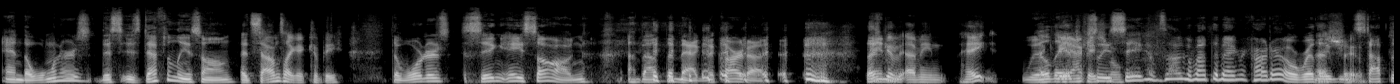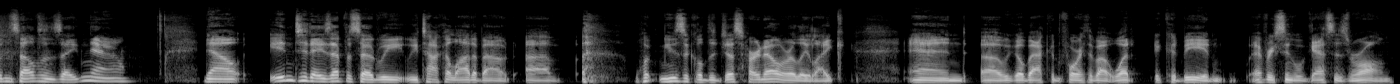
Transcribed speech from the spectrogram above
And the Warners, this is definitely a song. It sounds like it could be. The Warners sing a song about the Magna Carta. That could, I mean, hey, Will That could be they actually sing a song about the Magna Carta, or will they true. stop themselves and say no? Now, in today's episode, we we talk a lot about uh, what musical did Jess Harnell really like, and uh, we go back and forth about what it could be, and every single guess is wrong.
